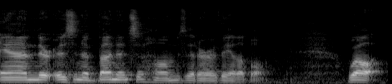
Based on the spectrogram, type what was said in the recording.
and there is an abundance of homes that are available. Well,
